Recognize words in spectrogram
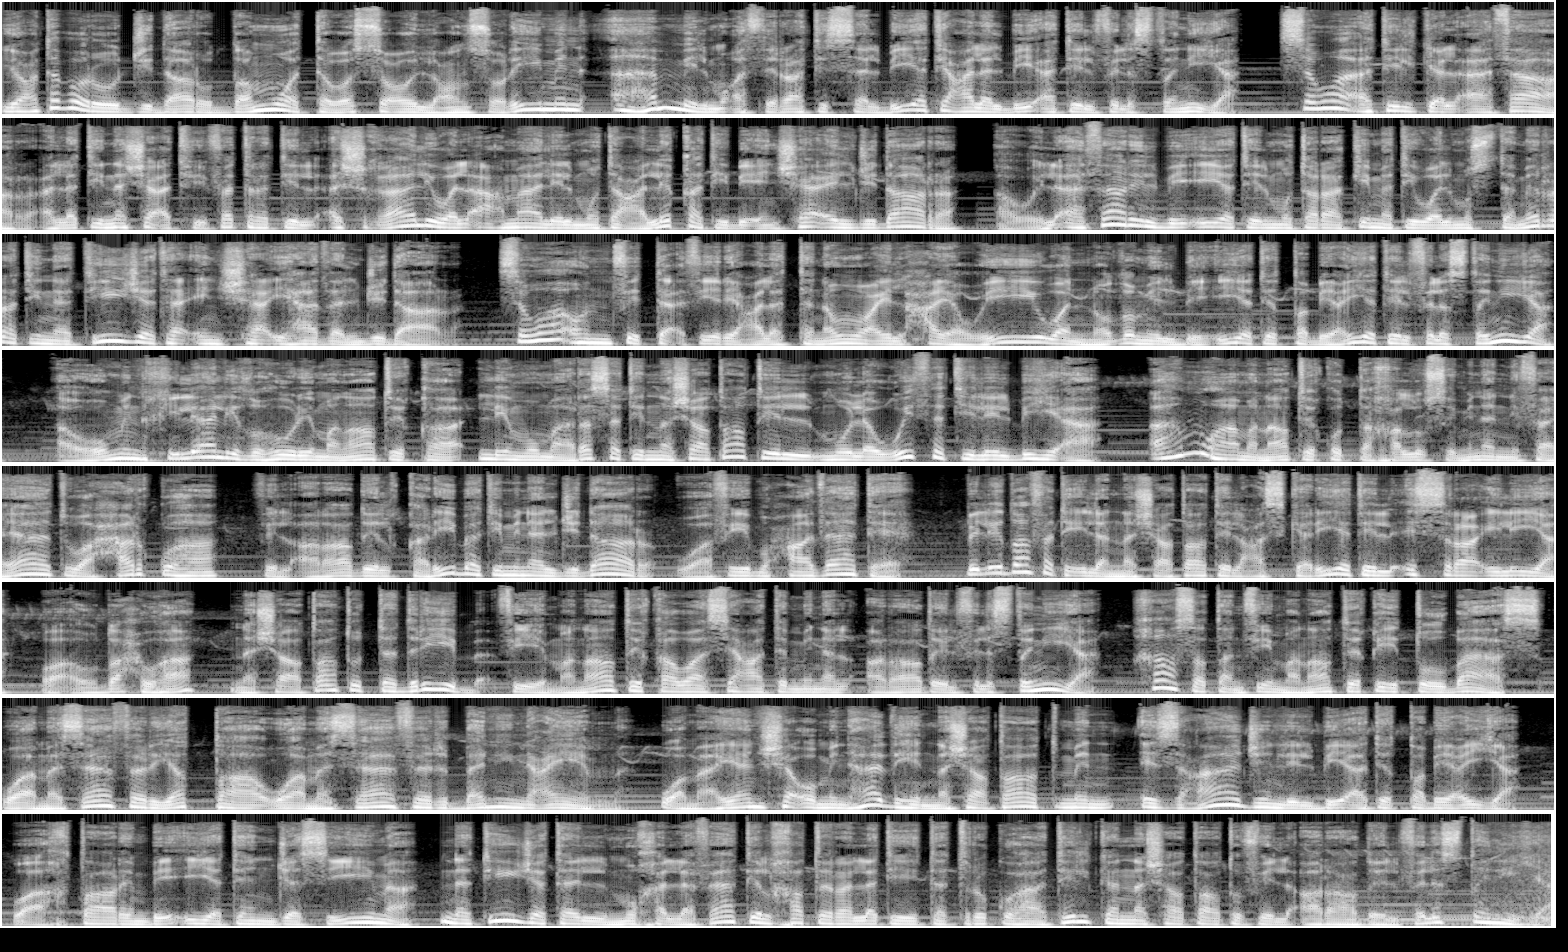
يعتبر جدار الضم والتوسع العنصري من أهم المؤثرات السلبية على البيئة الفلسطينية سواء تلك الآثار التي نشأت في فترة الأشغال والأعمال المتعلقة بإنشاء الجدار أو الآثار البيئية المتراكمة والمستمرة نتيجة إنشاء هذا الجدار سواء في التأثير على التنوع الحيوي والنظم البيئية الطبيعية الفلسطينية أو من خلال ظهور مناطق لممارسة النشاطات الملوثة للبيئة. أهمها مناطق التخلص من النفايات وحرقها في الأراضي القريبة من الجدار وفي محاذاته. بالإضافة إلى النشاطات العسكرية الإسرائيلية وأوضحها نشاطات التدريب في مناطق واسعة من الأراضي الفلسطينية خاصة في مناطق طوباس ومسافر يطا ومسافر بني نعيم. وما ينشأ من هذه النشاطات من إزعاج للبيئة الطبيعية وأخطار بيئية جسيمة نتيجة المخلفات الخطرة التي تتركها تلك النشاطات في الأراضي الفلسطينية.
